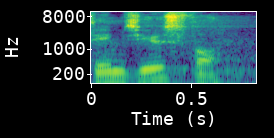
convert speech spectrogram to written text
Seems useful.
